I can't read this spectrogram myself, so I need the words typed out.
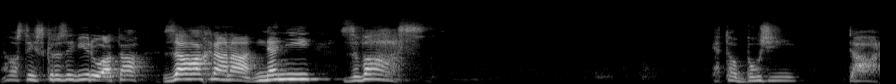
Milostí skrze víru. A ta záchrana není z vás. Je to boží dar.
